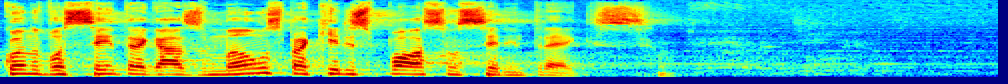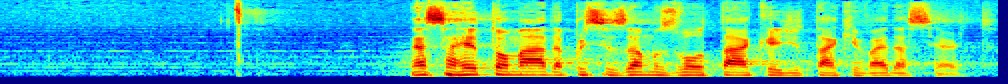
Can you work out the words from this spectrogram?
quando você entregar as mãos para que eles possam ser entregues. Nessa retomada, precisamos voltar a acreditar que vai dar certo.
